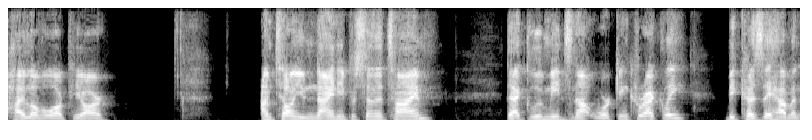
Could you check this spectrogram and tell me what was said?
high level RPR. I'm telling you, 90% of the time, that glute med's not working correctly because they have an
